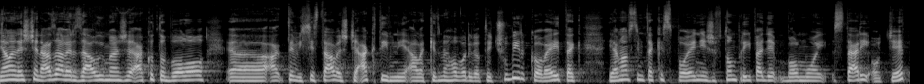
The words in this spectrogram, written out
Mňa Mňa len ešte na záver zaujíma, že ako to bolo, eh, a vy ste stále ešte aktívni, ale keď sme hovorili o tej Čubírkovej, tak ja mám s tým také spojenie, že v tom prípade bol môj starý otec,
